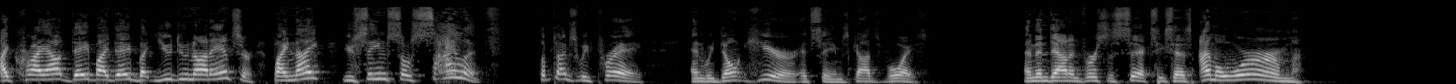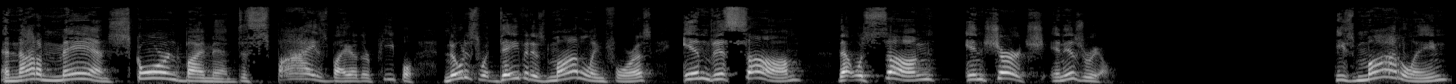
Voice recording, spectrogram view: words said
I cry out day by day, but you do not answer. By night, you seem so silent. Sometimes we pray and we don't hear, it seems, God's voice. And then down in verses 6, he says, I'm a worm and not a man, scorned by men, despised by other people. Notice what David is modeling for us in this psalm that was sung in church in Israel. He's modeling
